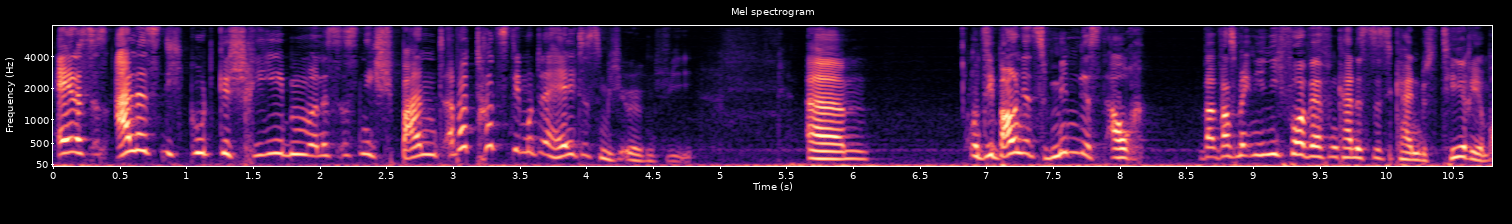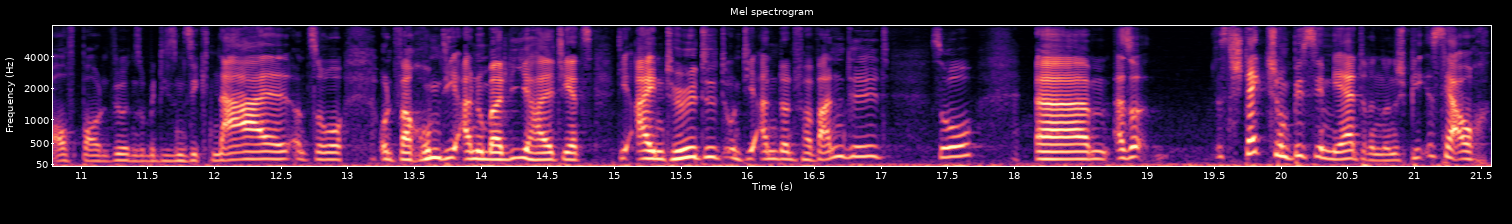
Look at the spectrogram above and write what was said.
ey, das ist alles nicht gut geschrieben und es ist nicht spannend, aber trotzdem unterhält es mich irgendwie. Ähm, und sie bauen jetzt zumindest auch was man ihnen nicht vorwerfen kann, ist, dass sie kein Mysterium aufbauen würden, so mit diesem Signal und so und warum die Anomalie halt jetzt die einen tötet und die anderen verwandelt, so. Ähm, also, es steckt schon ein bisschen mehr drin und das Spiel ist ja auch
